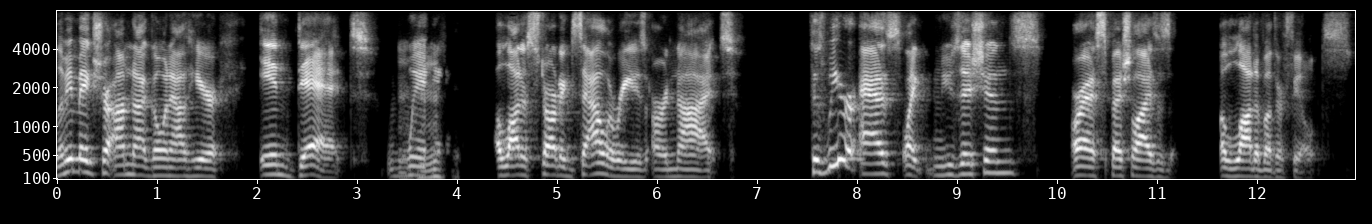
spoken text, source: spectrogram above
Let me make sure I'm not going out here in debt mm-hmm. when a lot of starting salaries are not. Because we are as like musicians are as specialized as a lot of other fields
